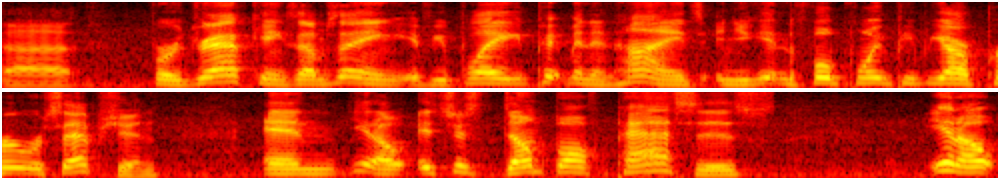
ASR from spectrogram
uh, for DraftKings, I'm saying if you play Pittman and Hines and you're getting the full point PPR per reception, and you know it's just dump off passes, you know,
